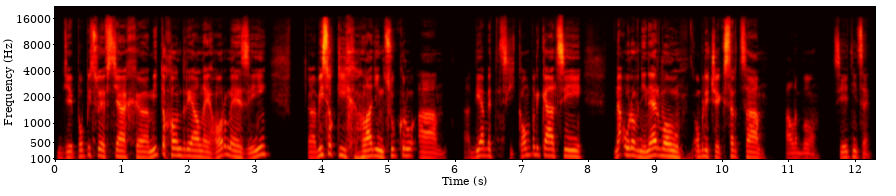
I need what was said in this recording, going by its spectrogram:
kde popisuje vzťah mitochondriálnej hormézy, vysokých hladín cukru a diabetických komplikácií na úrovni nervov, obličiek srdca alebo sietnice.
